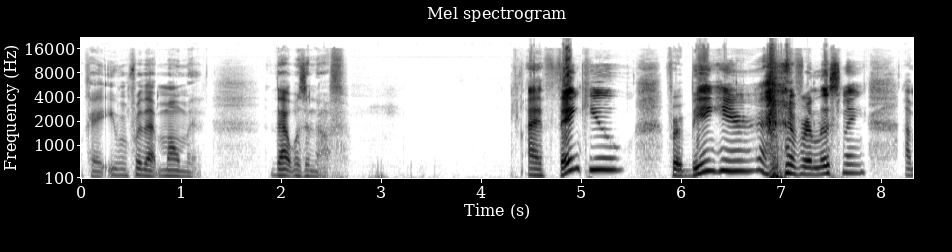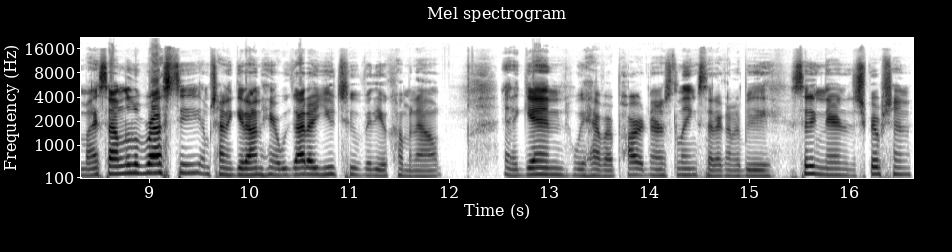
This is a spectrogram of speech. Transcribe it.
Okay, even for that moment, that was enough. I thank you for being here, for listening. I might sound a little rusty. I'm trying to get on here. We got our YouTube video coming out. And again, we have our partners' links that are going to be sitting there in the description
